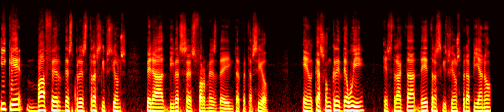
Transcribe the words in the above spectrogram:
i que va fer després transcripcions per a diverses formes d'interpretació. En el cas concret d'avui es tracta de transcripcions per a piano,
